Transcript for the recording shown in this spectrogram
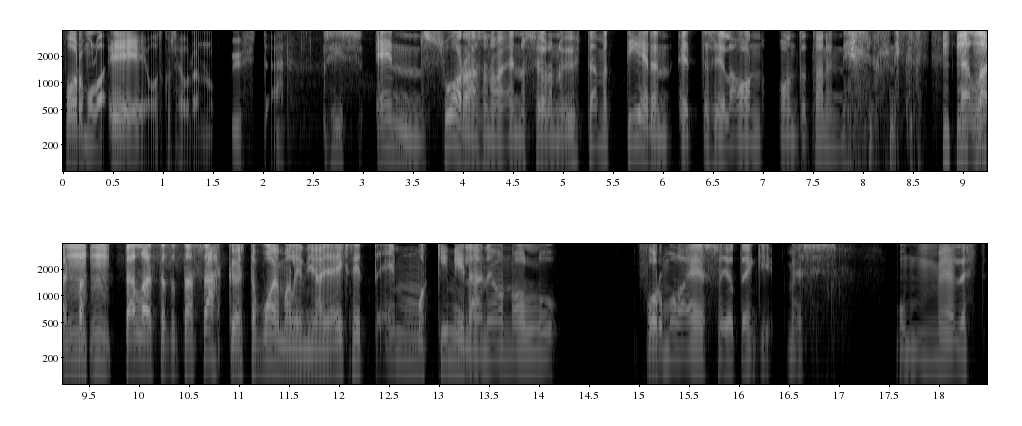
Formula E, ootko seurannut yhtään? Siis en suoraan sanoa, en ole seurannut yhtään. Mä tiedän, että siellä on, on tota, niin, niin, tällaista, tällaista tota, sähköistä voimalinjaa. Ja eikö niin, että Emma Kimiläinen on ollut Formula Eessä jotenkin messissä? Mun mielestä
